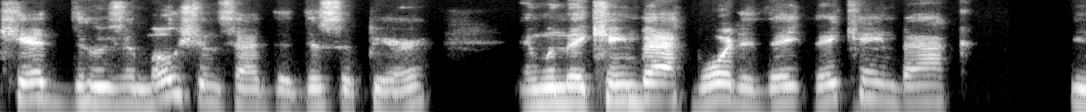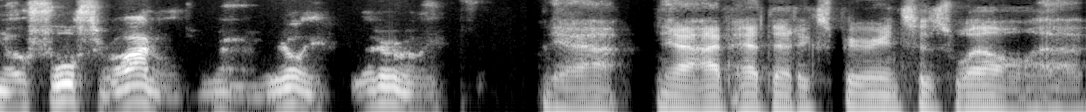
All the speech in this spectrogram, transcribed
kid whose emotions had to disappear. And when they came back, boy, did they they came back, you know, full throttle, really, literally. Yeah, yeah, I've had that experience as well. Uh,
